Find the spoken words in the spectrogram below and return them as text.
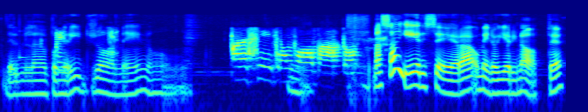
Del pomeriggio almeno? Ah, sì, tra un po' parto. Ma sai, ieri sera, o meglio ieri notte,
